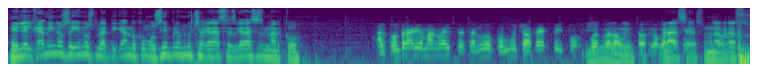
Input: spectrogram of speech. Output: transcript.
En el camino seguimos platicando como siempre. Muchas gracias. Gracias, Marco. Al contrario, Manuel, te saludo con mucho afecto y por supuesto al auditorio. gracias. Un abrazo.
